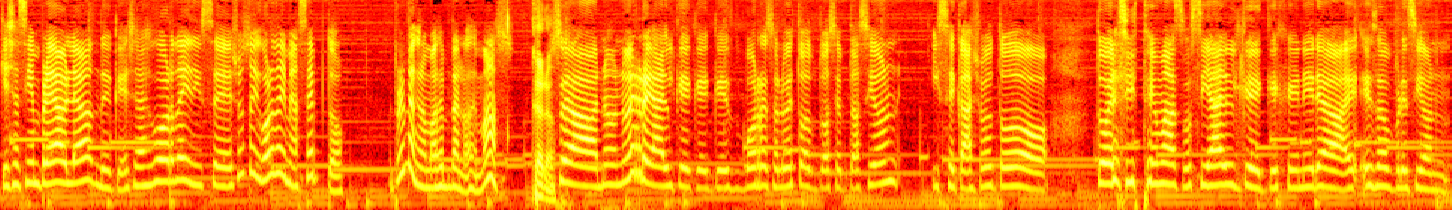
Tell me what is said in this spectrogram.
que ella siempre habla de que ella es gorda y dice, yo soy gorda y me acepto. El problema es que no me aceptan los demás. Claro. O sea, no, no es real que, que, que vos resolvés tu autoaceptación y se cayó todo, todo el sistema social que, que genera e- esa opresión.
